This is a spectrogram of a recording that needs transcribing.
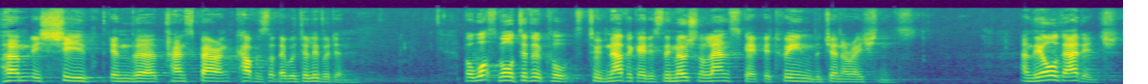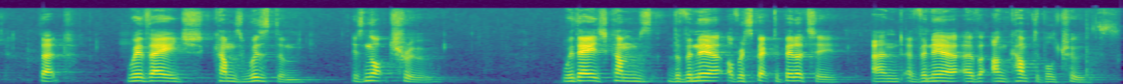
permanently sheathed in the transparent covers that they were delivered in. But what's more difficult to navigate is the emotional landscape between the generations. And the old adage that with age comes wisdom is not true. With age comes the veneer of respectability and a veneer over uncomfortable truths.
